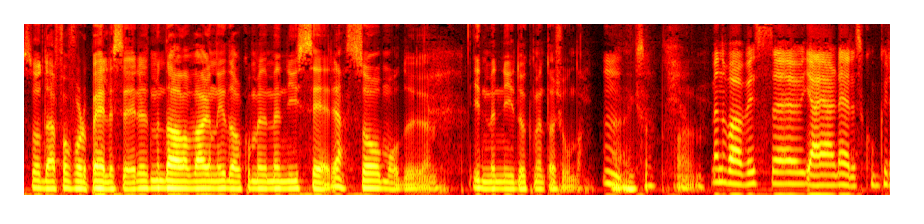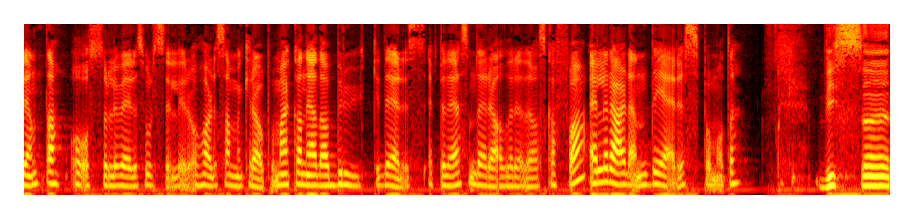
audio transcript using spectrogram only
så derfor får du på hele serier. Men da, hver gang de da kommer med en ny serie, så må du inn med ny dokumentasjon. da. Ja, ikke sant? Og- Men hva hvis eh, jeg er deres konkurrent da, og også leverer solceller og har det samme kravet på meg? Kan jeg da bruke deres EPD som dere allerede har skaffa, eller er den deres, på en måte? Hvis eh,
